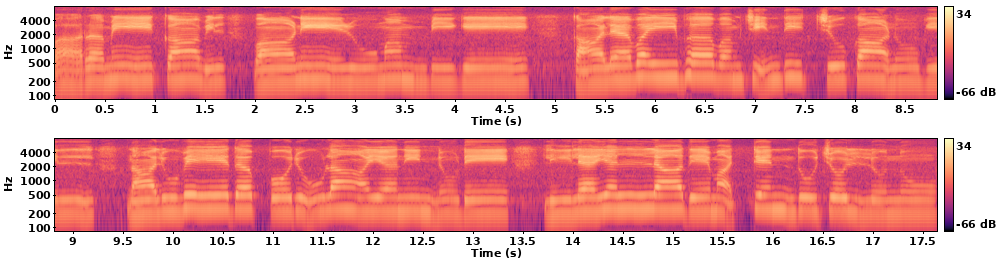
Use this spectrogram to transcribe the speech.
പാറമേക്കാവിൽ വാണേഴുമമ്പികേ. കാലവൈഭവം ചിന്തിച്ചു കാണുകിൽ നാലു വേദപ്പൊരുളായ നിന്നുടെ ലീലയല്ലാതെ മറ്റെന്തു ചൊല്ലുന്നു?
